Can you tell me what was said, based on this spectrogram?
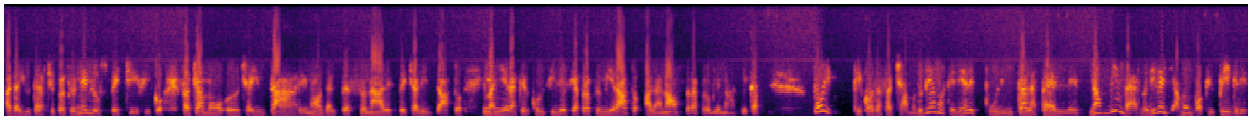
ad aiutarci proprio nello specifico, facciamoci eh, aiutare no? dal personale specializzato in maniera che il consiglio sia proprio mirato alla nostra problematica. Poi che cosa facciamo? Dobbiamo tenere pulita la pelle, no? d'inverno diventiamo un po' più pigri.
